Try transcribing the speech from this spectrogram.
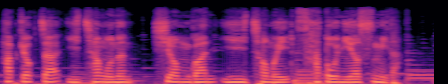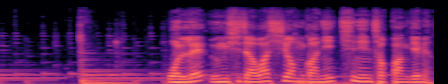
합격자 이창우는 시험관 이첨의 사돈이었습니다. 원래 응시자와 시험관이 친인척 관계면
